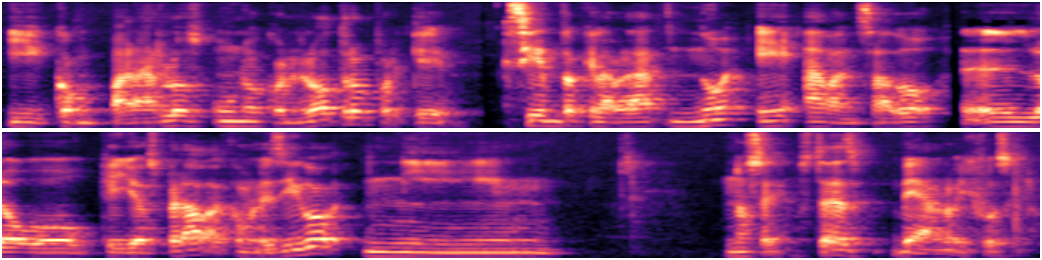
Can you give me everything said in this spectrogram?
y compararlos uno con el otro porque siento que la verdad no he avanzado lo que yo esperaba, como les digo, ni... No sé, ustedes véanlo y juzguenlo.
